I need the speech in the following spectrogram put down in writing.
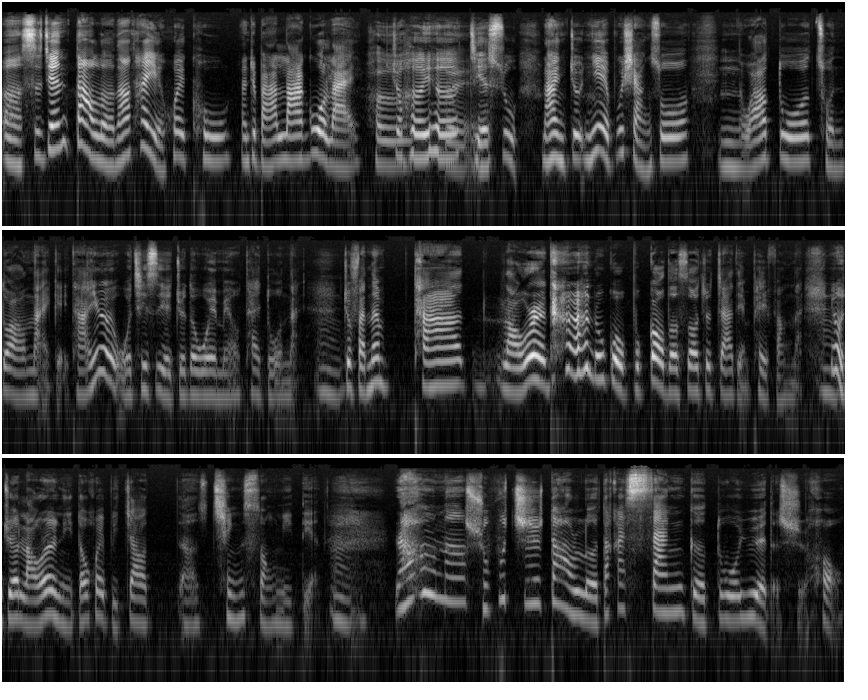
呃，时间到了，然后他也会哭，那就把他拉过来，喝就喝一喝对。结束。然后你就你也不想说，嗯，我要多存多少奶给他，因为我其实也觉得我也没有太多奶，嗯，就反正他老二他如果不够的时候就加点配方奶，因为我觉得老二你都会比较呃轻松一点，嗯。然后呢，殊不知到了大概三个多月的时候，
